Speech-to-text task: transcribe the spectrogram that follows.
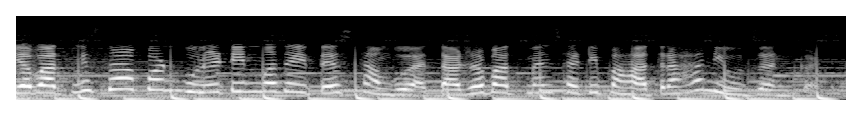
या बातमीसह आपण बुलेटिनमध्ये इथेच थांबूया ताज्या बातम्यांसाठी पाहत रहा न्यूज अनकट.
